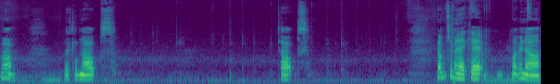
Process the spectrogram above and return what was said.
well, little knobs, tops. If you want me to make it, let me know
